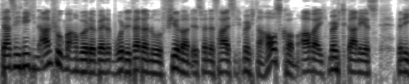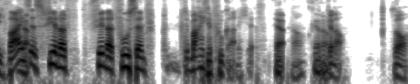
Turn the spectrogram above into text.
dass ich nicht einen Anflug machen würde, wenn, wo das Wetter nur 400 ist, wenn das heißt, ich möchte nach Hause kommen. Aber ich möchte gar nicht jetzt, wenn ich weiß, ja. es ist 400, 400 Fuß, dann mache ich den Flug gar nicht erst. Ja, no? genau. genau. So.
